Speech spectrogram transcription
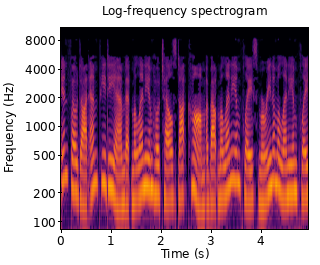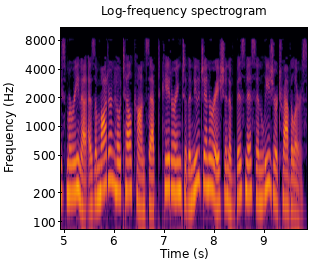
info.mpdm at millenniumhotels.com about Millennium Place Marina Millennium Place Marina is a modern hotel concept catering to the new generation of business and leisure travelers.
